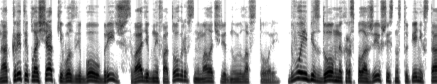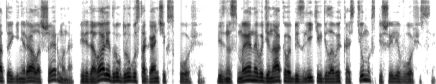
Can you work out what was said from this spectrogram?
На открытой площадке возле Боу-Бридж свадебный фотограф снимал очередную лавстори. Двое бездомных, расположившись на ступенях статуи генерала Шермана, передавали друг другу стаканчик с кофе. Бизнесмены в одинаково безликих деловых костюмах спешили в офисы.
